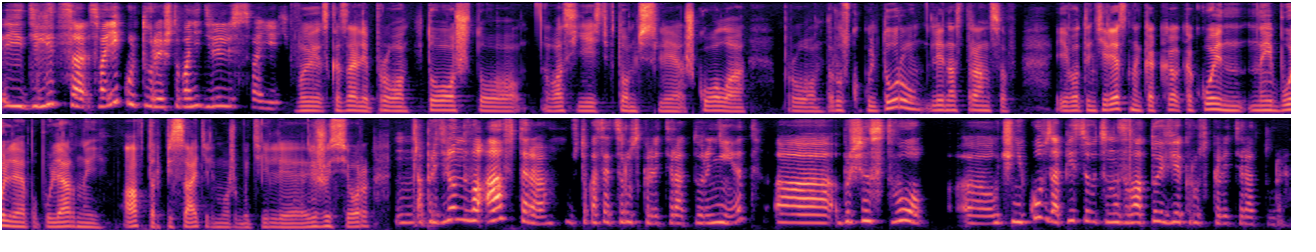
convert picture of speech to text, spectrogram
и делиться своей культурой, чтобы они делились своей. Вы сказали про то, что у вас есть в том числе школа про русскую культуру для иностранцев. И вот интересно, как, какой наиболее популярный автор, писатель, может быть, или режиссер? Определенного автора, что касается русской литературы, нет. А, большинство а, учеников записываются на золотой век русской литературы.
